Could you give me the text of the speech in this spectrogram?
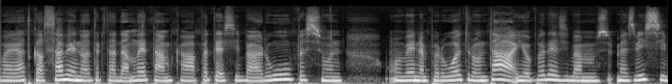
vai atkal savienot ar tādām lietām kā patiesībā rūpes un, un vienam par otru un tā, jo patiesībā mums, mēs visi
